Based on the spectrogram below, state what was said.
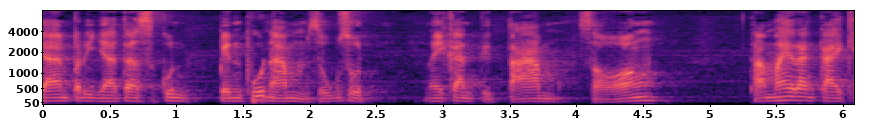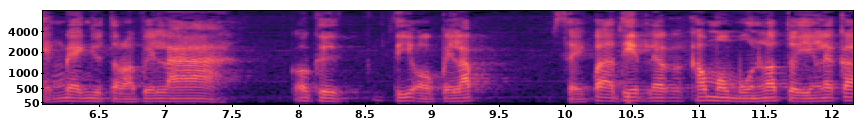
จารย์ปริญญาตรสกุลเป็นผู้นำสูงสุดในการติดตามสองทำให้ร่างกายแข็งแรงอยู่ตลอดเวลา ก็คือที่ออกไปรับแสงพระอาทิตย์แล้วก็เข้ามาหมุนรอบตัวเองแล้วก็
